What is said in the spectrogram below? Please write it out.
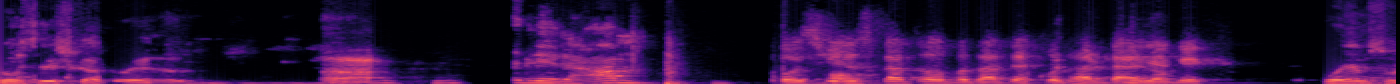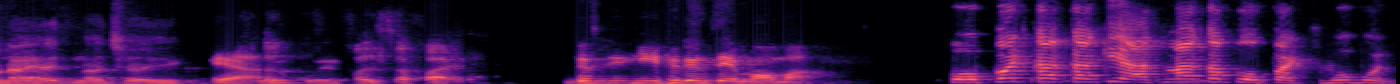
रोसेश का तो यार अरे राम। रोसेश का तो बताते खुद हर डायलॉग एक पोएम सुनाया इतना अच्छा एक फलसफा है। जस्ट इफ़ यू कैन से मोमा पोपट काका की आत्मा का पोपट वो बोल।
